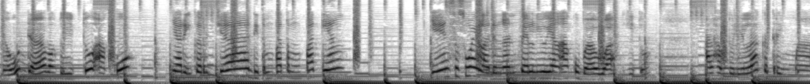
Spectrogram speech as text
Ya udah waktu itu aku nyari kerja di tempat-tempat yang ya yang sesuai lah dengan value yang aku bawa gitu. Alhamdulillah keterima.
